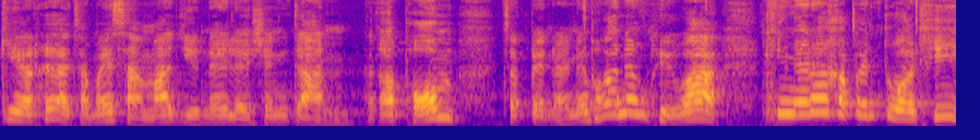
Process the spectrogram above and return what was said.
คิงอาเธอร์อาจจะไม่สามารถยืนได้เลยเช่นกันนะครับผมจะเป็นแบบนี้เพราะงั้นต้องถือว่าคิงอาเธอร์เขาเป็นตัวที่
